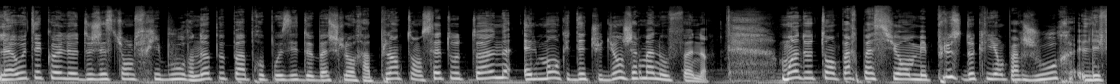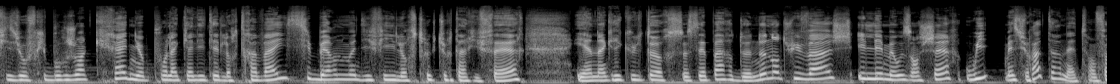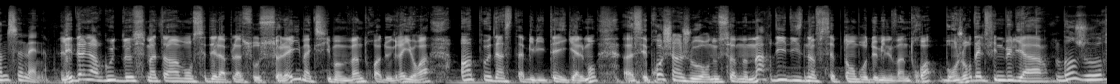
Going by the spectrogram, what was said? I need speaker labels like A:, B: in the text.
A: La Haute École de gestion de Fribourg ne peut pas proposer de bachelor à plein temps cet automne. Elle manque d'étudiants germanophones. Moins de temps par patient, mais plus de clients par jour. Les physios fribourgeois craignent pour la qualité de leur travail si Berne modifie leur structure tarifaire. Et un agriculteur se sépare de 98 vaches. Il les met aux enchères, oui, mais sur Internet en fin de semaine.
B: Les dernières gouttes de ce matin vont céder la place au soleil, maximum 23 degrés. Il y aura un peu d'instabilité également euh, ces prochains jours. Nous sommes mardi 19 septembre 2023. Bonjour Delphine Bulliard.
A: Bonjour.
